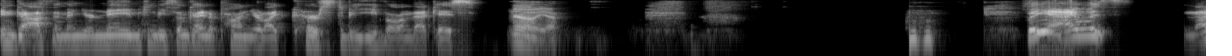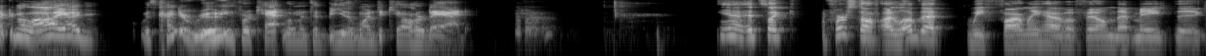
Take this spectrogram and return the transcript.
in Gotham and your name can be some kind of pun. You're like cursed to be evil in that case. Oh yeah, But yeah, I was not gonna lie, I was kind of rooting for Catwoman to be the one to kill her dad. yeah. It's like first off, I love that we finally have a film that made the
